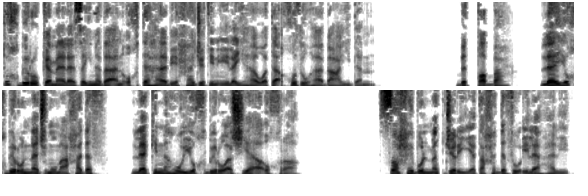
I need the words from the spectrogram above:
تخبر كمال زينب أن أختها بحاجة إليها وتأخذها بعيدا. بالطبع لا يخبر النجم ما حدث لكنه يخبر أشياء أخرى. صاحب المتجر يتحدث إلى هاليت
